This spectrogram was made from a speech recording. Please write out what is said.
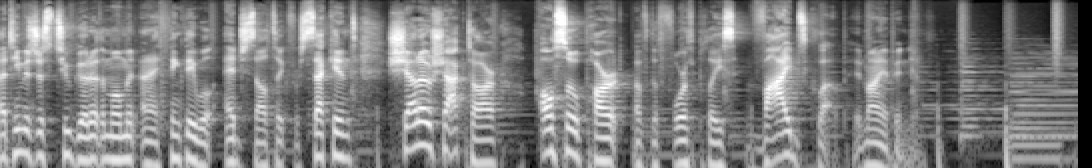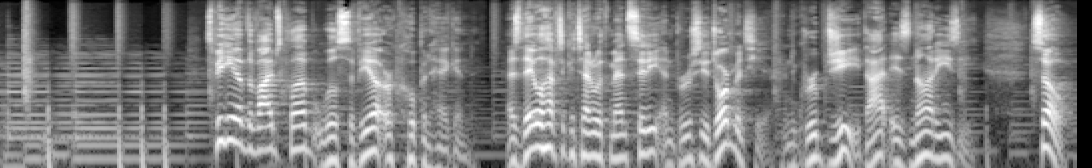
That team is just too good at the moment, and I think they will edge Celtic for second. Shout out Shakhtar, also part of the fourth place Vibes Club, in my opinion. Speaking of the Vibes Club, will Sevilla or Copenhagen? As they will have to contend with Man City and Borussia Dortmund here in Group G. That is not easy. So,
